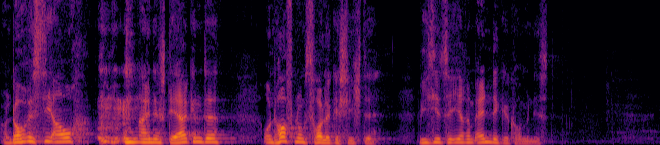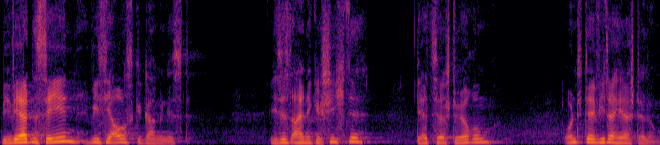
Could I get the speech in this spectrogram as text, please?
Und doch ist sie auch eine stärkende und hoffnungsvolle Geschichte, wie sie zu ihrem Ende gekommen ist. Wir werden sehen, wie sie ausgegangen ist. Es ist eine Geschichte der Zerstörung und der Wiederherstellung.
